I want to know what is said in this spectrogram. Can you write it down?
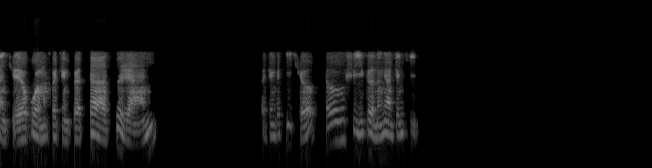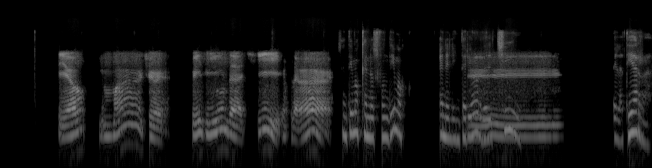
感觉我们和整个大自然和整个地球都是一个能量整体。Feel emerge within the chi of the earth. Sentimos que nos fundimos en el interior del chi chi de la tierra.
